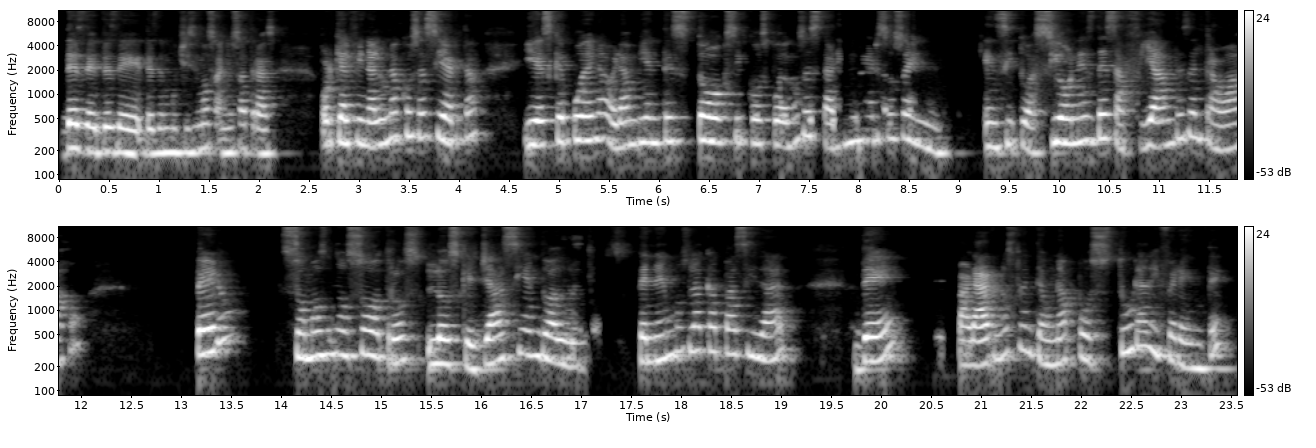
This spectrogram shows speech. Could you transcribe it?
desde, desde, desde muchísimos años atrás, porque al final una cosa es cierta y es que pueden haber ambientes tóxicos, podemos estar inmersos en, en situaciones desafiantes del trabajo, pero somos nosotros los que ya siendo adultos tenemos la capacidad de pararnos frente a una postura diferente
